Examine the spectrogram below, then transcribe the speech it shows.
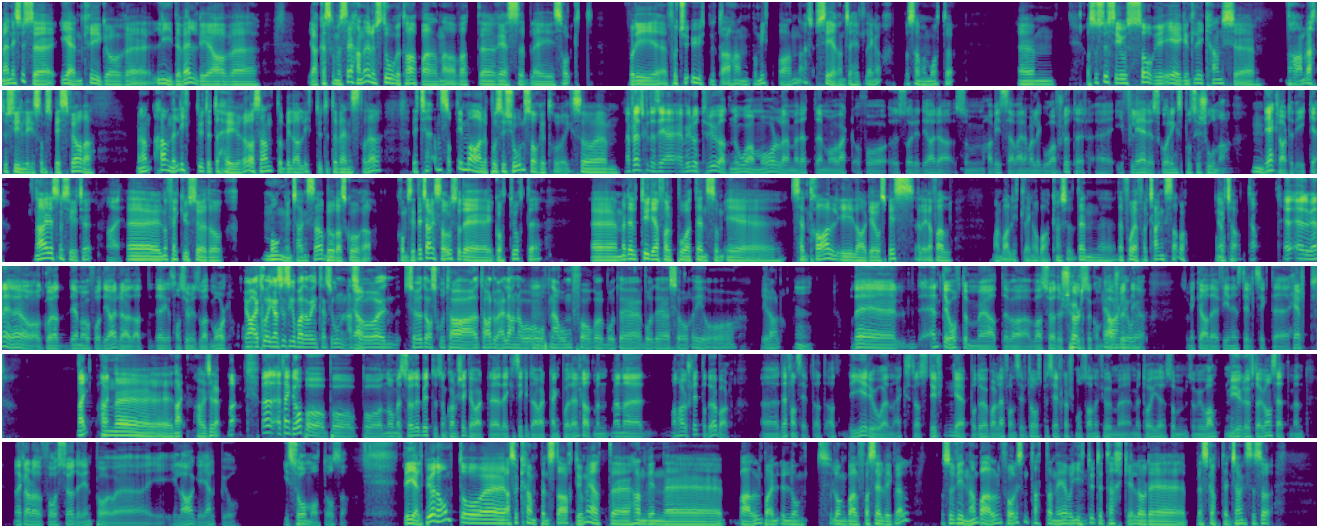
men jeg syns eh, igjen Krüger lider veldig av eh, Ja, hva skal vi si? Han er den store taperen av at uh, racet ble solgt. For de eh, får ikke utnytta han på midtbanen. Jeg ser han ikke helt lenger på samme måte. Um, og så syns jeg jo Sorry egentlig kanskje Nå har han vært usynlig som spiss før, da. Men han havner litt ute til høyre, da, sant? og biller litt ute til venstre der. Det er ikke hans optimale posisjon, sorry, tror jeg. Så um, Nei, for jeg, skulle si, jeg, jeg vil jo tro at noe av målet med dette må ha vært å få eh, Sorry Diarra, som har vist seg å være en veldig god avslutter, eh, i flere skåringsposisjoner. mm. Det klarte de ikke. Nei, det syns jeg ikke. Eh, nå fikk jo Søder mange sjanser, burde ha skåra. Kom seg til sjanser òg, så det er godt gjort, det. Eh, men det tyder iallfall på at den som er sentral i laget og spiss, eller iallfall om han var litt lenger bak, kanskje, den, eh, den får iallfall sjanser, da. Om Ja. ikke annet. Er, er du enig i det, Oddgård, at det med å få Diarra, at det sannsynligvis var et mål? Ja, jeg tror jeg er ganske sikker på at det var intensjonen. Altså, Søder skulle ta, ta duellene og Mm. åpne rom for både, både Sorry og Bilal. Mm. Og det endte jo ofte med at det var, var Søder sjøl som kom til Ja, avslutninga. Som ikke hadde fininnstilt siktet helt. Nei, han eh, Nei, hadde ikke det. Nei. Men jeg tenkte òg på, på, på noe med Søderbytte som kanskje ikke har vært Det er ikke sikkert det har vært tenkt på i det hele tatt, men, men eh, man har jo slitt på dødball uh, defensivt. At, at Det gir jo en ekstra styrke Mm. på dødball defensivt òg, spesielt kanskje mot Sandefjord med, med Toje, som, som jo vant mye i lufta uansett. Men, men det er klart å få Søder innpå uh, i, i laget hjelper jo i så måte også. Det hjelper jo enormt. og uh, altså Kampen starter jo med at uh, han vinner ballen på en langt, lang ball fra Selvik, vel. Og så vinner han ballen, får liksom tatt den ned og gitt ut til Terkel, og det blir skapt en sjanse. Så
